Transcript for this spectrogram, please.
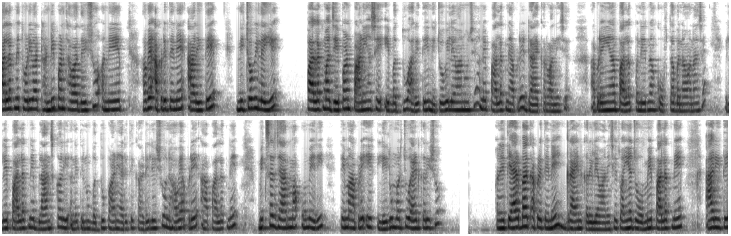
પાલકને થોડીવાર ઠંડી પણ થવા દઈશું અને હવે આપણે તેને આ રીતે નીચોવી લઈએ. પાલકમાં જે પણ પાણી હશે એ બધું આ રીતે નીચોવી લેવાનું છે અને પાલકને આપણે ડ્રાય કરવાની છે. આપણે અહીંયા પાલક પનીરના કોફતા બનાવવાના છે. એટલે પાલકને બ્લાન્ચ કરી અને તેનું બધું પાણી આ રીતે કાઢી લઈશું અને હવે આપણે આ પાલકને મિક્સર જારમાં ઉમેરી તેમાં આપણે એક લીલું મરચું એડ કરીશું. અને ત્યારબાદ આપણે તેને ગ્રાઇન્ડ કરી લેવાની છે. તો અહીંયા જો મેં પાલકને આ રીતે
